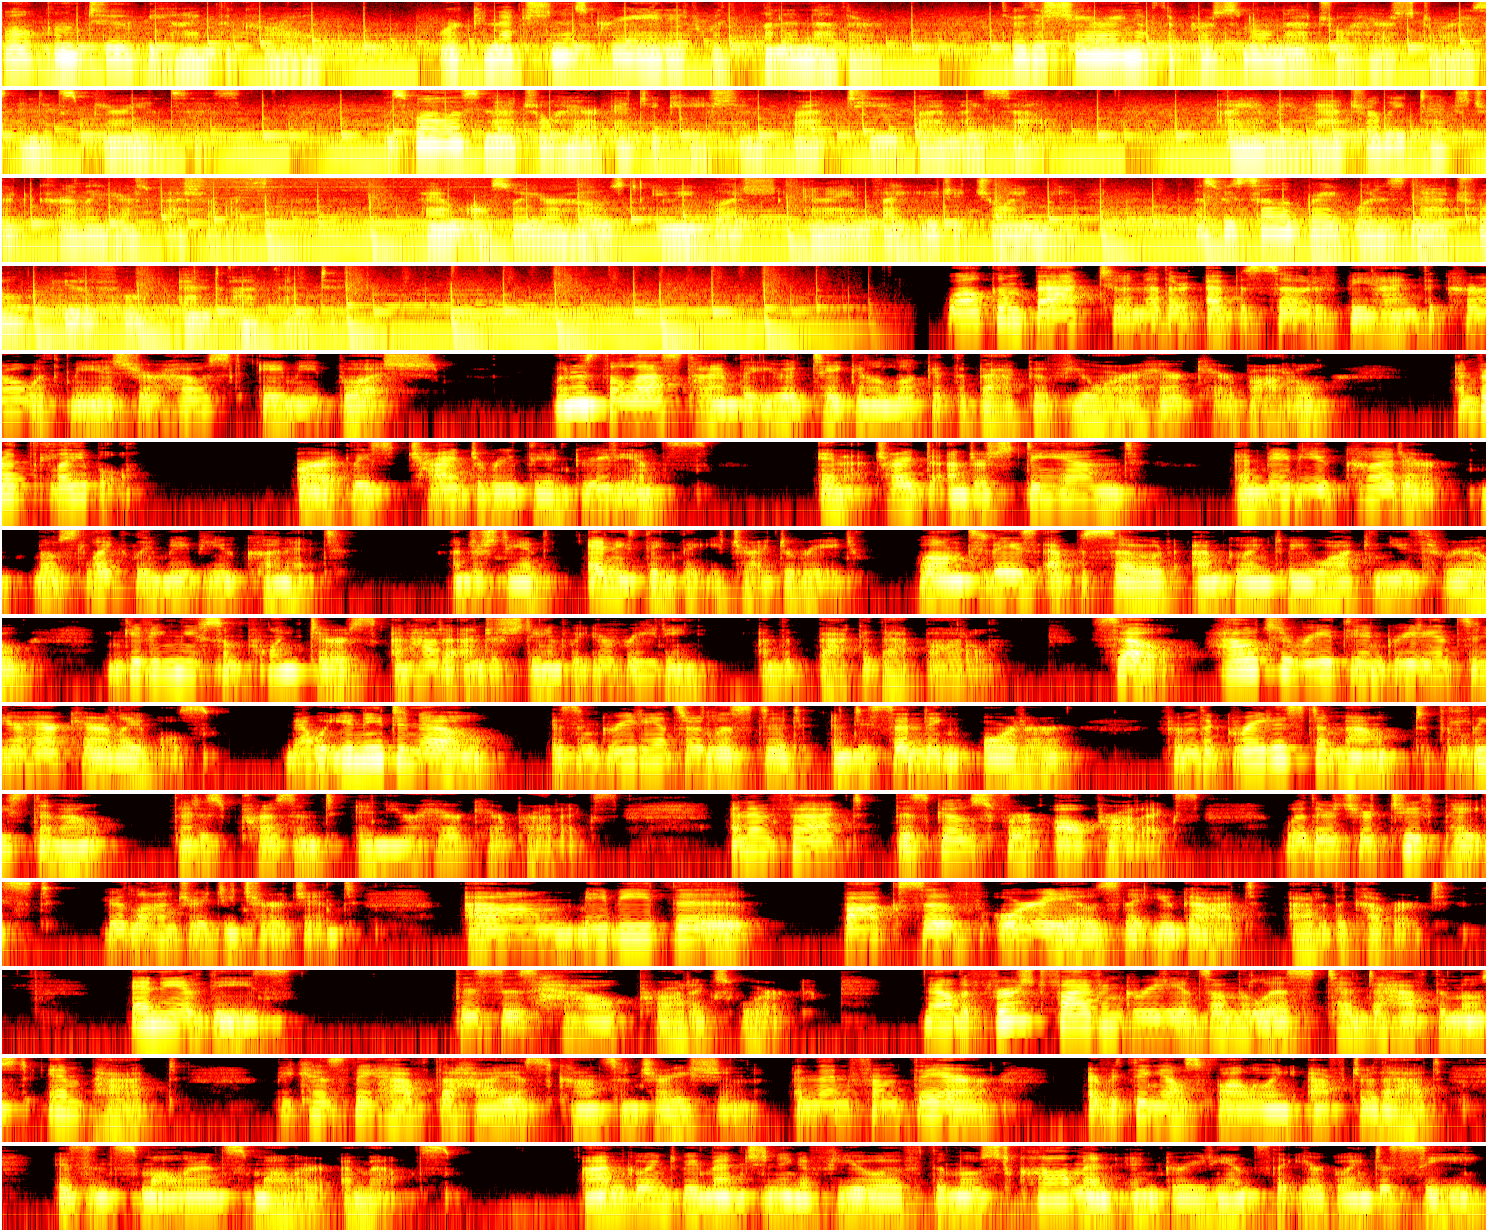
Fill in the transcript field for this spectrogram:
Welcome to Behind the Curl, where connection is created with one another through the sharing of the personal natural hair stories and experiences, as well as natural hair education brought to you by myself. I am a naturally textured curly hair specialist. I am also your host, Amy Bush, and I invite you to join me as we celebrate what is natural, beautiful, and authentic. Welcome back to another episode of Behind the Curl with me as your host, Amy Bush. When was the last time that you had taken a look at the back of your hair care bottle and read the label? Or at least tried to read the ingredients and tried to understand? And maybe you could, or most likely, maybe you couldn't understand anything that you tried to read. Well, in today's episode, I'm going to be walking you through and giving you some pointers on how to understand what you're reading on the back of that bottle. So, how to read the ingredients in your hair care labels. Now, what you need to know is ingredients are listed in descending order from the greatest amount to the least amount that is present in your hair care products. And in fact, this goes for all products, whether it's your toothpaste, your laundry detergent, um, maybe the box of Oreos that you got out of the cupboard. Any of these, this is how products work. Now, the first five ingredients on the list tend to have the most impact because they have the highest concentration. And then from there, everything else following after that is in smaller and smaller amounts. I'm going to be mentioning a few of the most common ingredients that you're going to see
